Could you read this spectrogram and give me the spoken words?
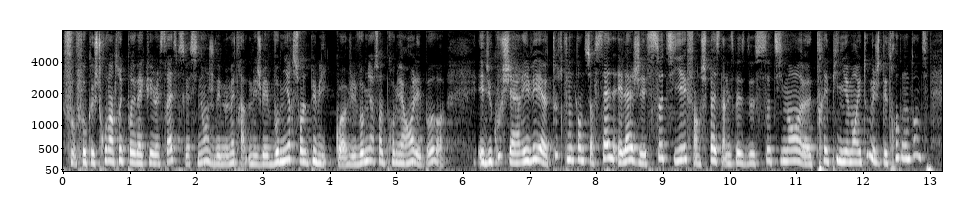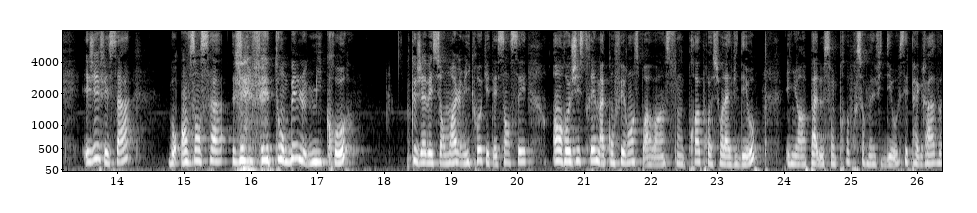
faut, faut que je trouve un truc pour évacuer le stress parce que sinon je vais me mettre à... Mais je vais vomir sur le public, quoi. Je vais vomir sur le premier rang, les pauvres. Et du coup, je suis arrivée euh, toute contente sur scène et là, j'ai sautillé, enfin, je sais pas, c'est un espèce de sautillement, euh, trépignement et tout, mais j'étais trop contente. Et j'ai fait ça. Bon, en faisant ça, j'ai fait tomber le micro que j'avais sur moi, le micro qui était censé enregistrer ma conférence pour avoir un son propre sur la vidéo il n'y aura pas de son propre sur ma vidéo, c'est pas grave.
